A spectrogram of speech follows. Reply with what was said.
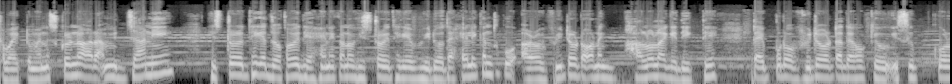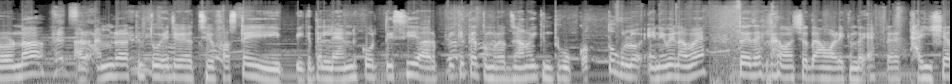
সবাই একটু ম্যানেজ করে নাও। আর আমি জানি হিস্টোরি থেকে যতই দেখে না কেন হিস্টোরি থেকে ভিডিও দেখাইলে কিন্তু আর ভিডিওটা অনেক ভালো লাগে দেখতে। তাই পুরো ভিডিওটা দেখো কেউ স্কিপ করো না। আর আমরা কিন্তু এই জায়গায় হচ্ছে ফার্স্টেই পিকেতে ল্যান্ড করতেছি আর পিকেতে তোমরা জানোই কিন্তু কতগুলো এনিমে নামে। তো এই জায়গায় আমার সাথে আমার কিন্তু একটা ঠাইসা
